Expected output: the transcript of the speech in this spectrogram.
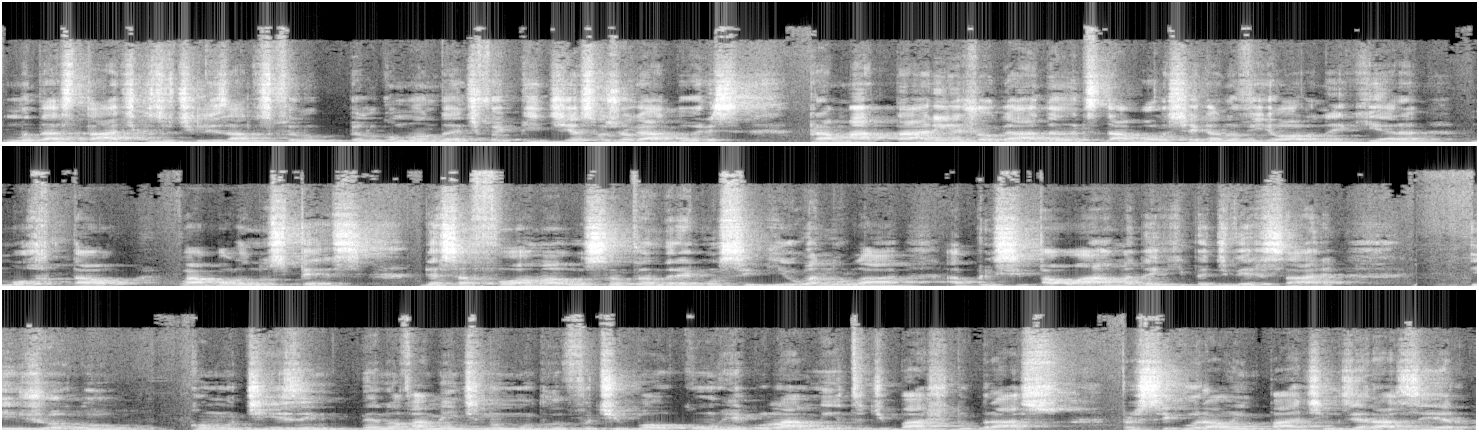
Uma das táticas utilizadas pelo, pelo comandante foi pedir a seus jogadores para matarem a jogada antes da bola chegar no Viola, né, que era mortal com a bola nos pés. Dessa forma, o Santo André conseguiu anular a principal arma da equipe adversária e jogou, como dizem né, novamente no mundo do futebol, com o regulamento debaixo do braço para segurar o empate em 0 a 0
